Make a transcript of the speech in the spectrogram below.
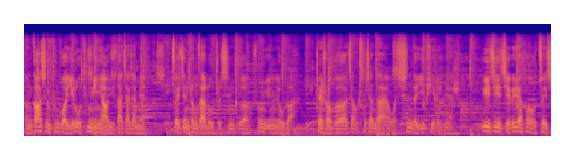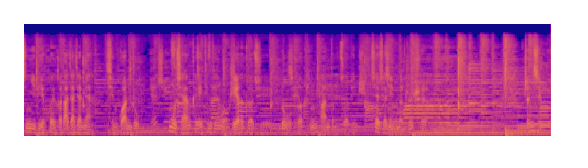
很高兴通过一路听民谣与大家见面。最近正在录制新歌《风云流转》，这首歌将出现在我新的 EP 里面，预计几个月后最新 EP 会和大家见面，请关注。目前可以听听我别的歌曲《路》和《平凡》等作品，谢谢你们的支持。真幸运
